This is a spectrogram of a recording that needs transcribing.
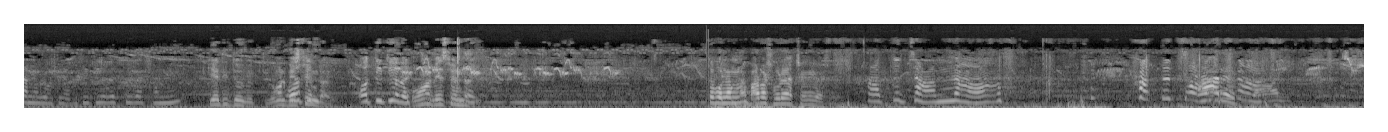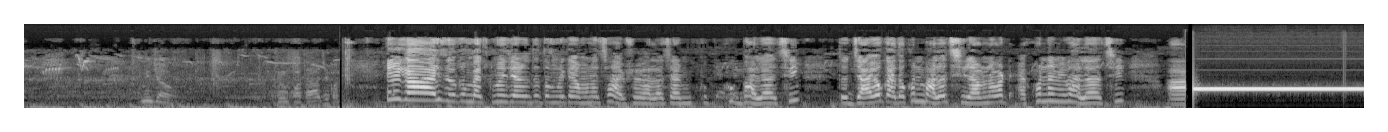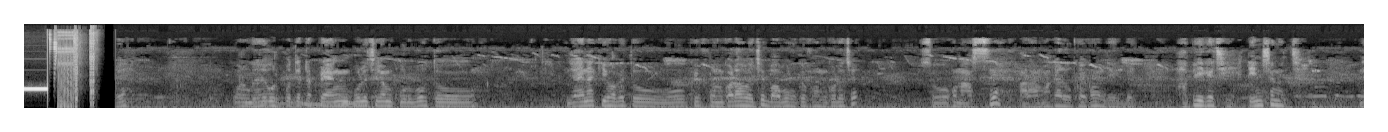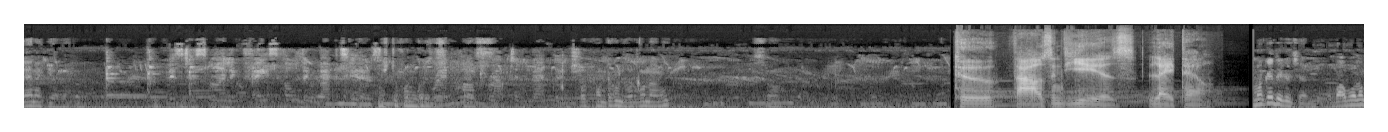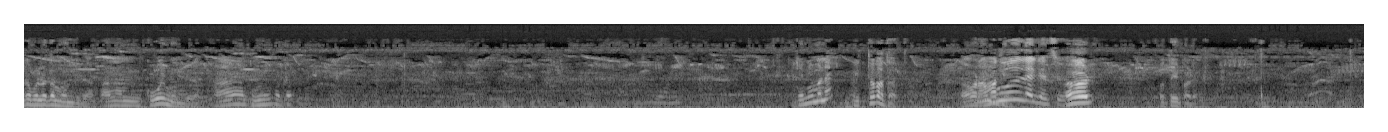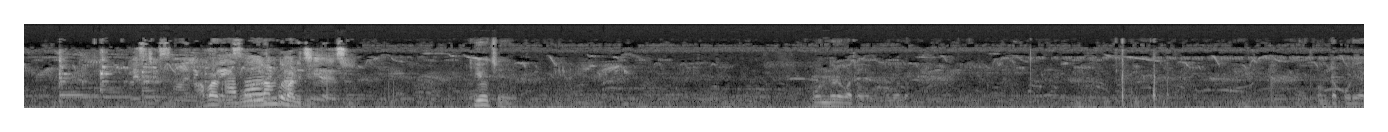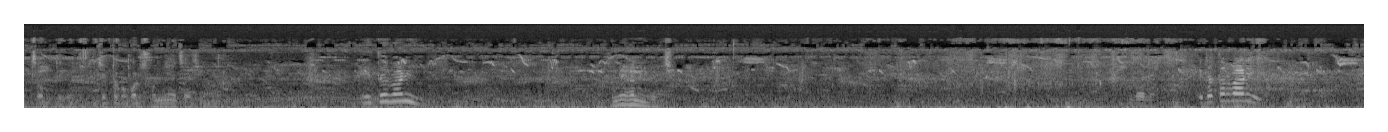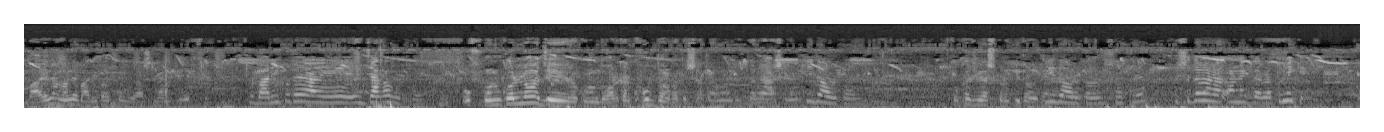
কেন বলতে যাব তৃতীয় ব্যক্তির সামনে কে তৃতীয় ব্যক্তি? আমার বেস্ট ফ্রেন্ড হয়। ও তৃতীয় ব্যক্তি। আমার বেস্ট ফ্রেন্ড হয়। তো বললাম না বারবার সরে যাচ্ছে ঠিক আছে হাতে চান না। হাতে চান আরে তুমি যাও। কথা আছে কথা hey guys welcome back to my channel তো তোমরা কেমন আছো? আমি ভালো আছি। আমি খুব খুব ভালো আছি। তো যাই হোক এতক্ষণ ভালো ছিলাম না বাট এখন আমি ভালো আছি। প্রতি একটা প্র্যাঙ্ক বলেছিলাম করব তো জানি না কি হবে তো ওকে ফোন করা হয়েছে বাবু ওকে ফোন করেছে সো এখন আসছে আর আমাকে আর ওকে এখন দেখবে। হাঁপিয়ে গেছি টেনশন হচ্ছে জানি না কি হবে। মিষ্টি ফোন করেছি. ওর ফোনটা এখন ধরবো না আমি সো 2,000 years later. আমাকে দেখেছি আমি বাবু আমাকে বলল তা মন্দিরা। আমি কই মন্দিরা? হ্যাঁ তুমি ওটা জানি মানে? মিথ্যে কথা? আবার আমাকে? ভুল দেখেছ। আর? হতেই পারে। আবার বললাম তো বাড়িতে। কি হচ্ছে? ফোন ধরে কথা বলো বলো। ফোনটা পড়ে যাচ্ছে সব থেকে। কিছু একটা কপাল শুনিয়ে আছে আজকে। এই বাড়ি? তুমি এখানে কি করছ বলো এটা তোর বাড়ি? বাড়ি না মানে বাড়ির পাশে আসলাম। তোর বাড়ি কোথায়? এই জায়গা কোথায়? ও ফোন করল যে এরকম দরকার খুব দরকার তোর সাথে আমার। তো আমি আসলাম। কি দরকার? তোকে জিজ্ঞাসা করে কি দরকার? কি দরকার ওর সাথে? ওর সাথে আমার অনেক দরকার। তুমি কে?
